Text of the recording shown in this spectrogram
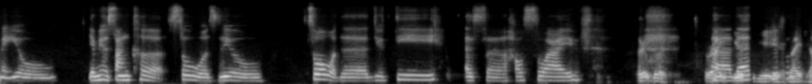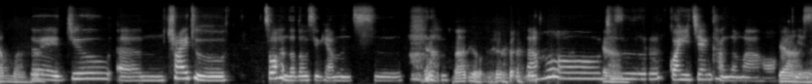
没有也没有上课，所以我只有做我的 duty as a housewife。very good. Right, that duty is like Dhamma. huh? 对，就嗯，try to 做很多东西给他们吃 sadhu. 然后就是关于健康的嘛，哦 Yeah, 也是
